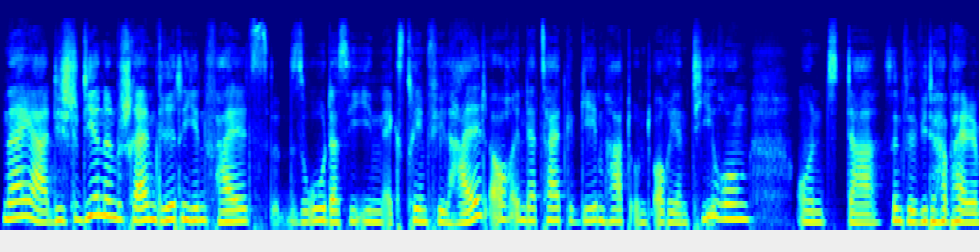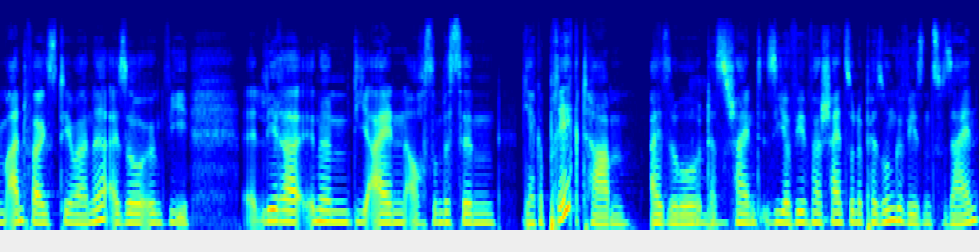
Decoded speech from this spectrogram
Naja, die Studierenden beschreiben Grete jedenfalls so, dass sie ihnen extrem viel Halt auch in der Zeit gegeben hat und Orientierung und da sind wir wieder bei dem Anfangsthema, ne? Also irgendwie äh, LehrerInnen, die einen auch so ein bisschen ja geprägt haben. Also mhm. das scheint, sie auf jeden Fall scheint so eine Person gewesen zu sein.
